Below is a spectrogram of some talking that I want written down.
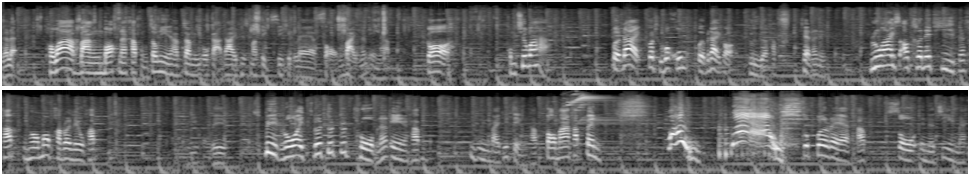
แล้วแหละ เพราะว่าบางบล็อกนะครับของเจ้านี้นะครับจะมีโอกาสได้ Prismatic Secret Rare 2ใบนั่นเองครับ ก็ผมเชื่อว่า เปิดได้ก็ถือว่าคุ้ม เปิดไม่ได้ก็เกลือครับ แค่นั้นเอง Blue Eyes Alternative นะครับ Normal Parallel ครับนี่ของดี Speed Roy ตึ๊ดตึ๊ดตึ๊ดโผล่นั่นเองครับอีกหนึ่งใบที่เจ๋งครับ ต่อมาครับเป็น ว้าว ว้าวซูเปอร์แรร์ครับ Soul Energy Max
